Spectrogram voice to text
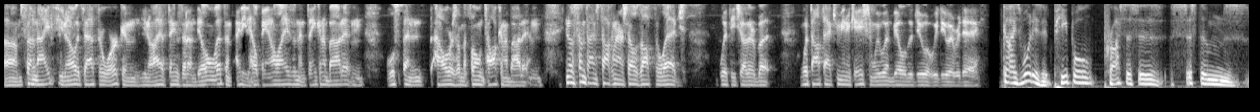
Um, some nights, you know, it's after work and, you know, I have things that I'm dealing with and I need help analyzing and thinking about it. And we'll spend hours on the phone talking about it. And, you know, sometimes talking ourselves off the ledge with each other. But without that communication, we wouldn't be able to do what we do every day. Guys, what is it? People, processes, systems,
